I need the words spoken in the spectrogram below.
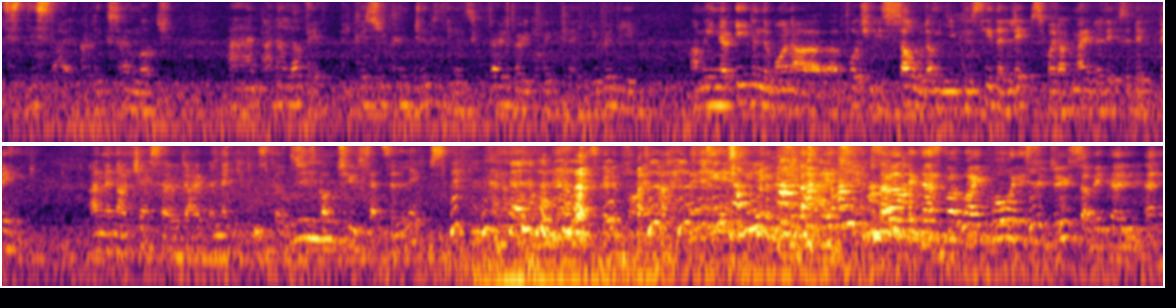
just dislike acrylic so much. And, and I love it because you can do things very, very quickly. You really, I mean, even the one I unfortunately sold, I mean, you can see the lips when I've made a big and then I gessoed out, and then you can still, she's got two sets of lips. Nobody's going to buy that. so I think that's my way forward is to do something, and, and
